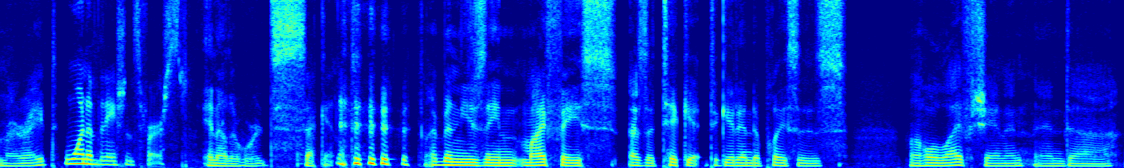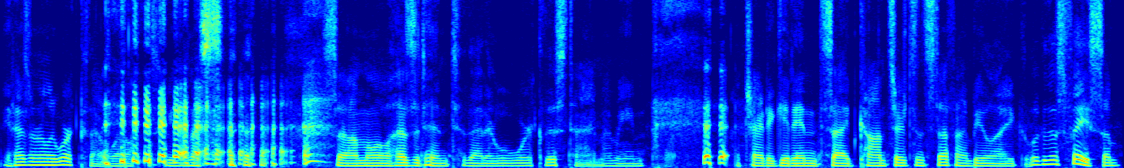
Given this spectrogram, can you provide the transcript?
Am I right? One of the nation's first. In other words, second. I've been using my face as a ticket to get into places my whole life, Shannon, and uh, it hasn't really worked that well, to be honest. so I'm a little hesitant that it will work this time. I mean, I try to get inside concerts and stuff, and I'd be like, "Look at this face! I'm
